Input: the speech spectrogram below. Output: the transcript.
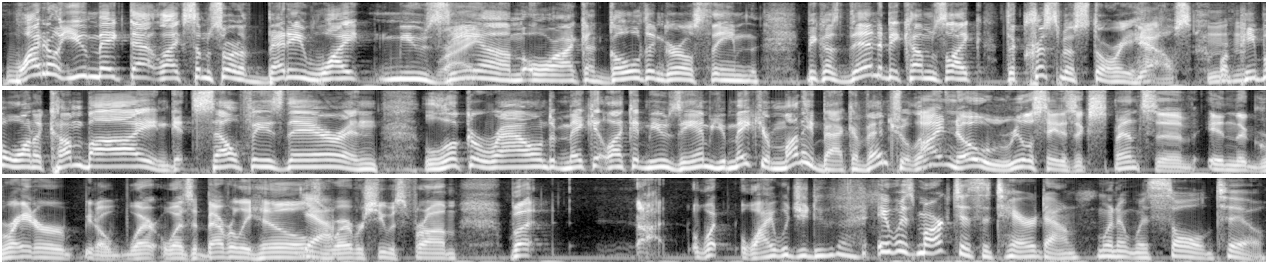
Why don't you make that like some sort of Betty White museum or like a Golden Girls theme? Because then it becomes like the Christmas story house where Mm-hmm. people want to come by and get selfies there and look around, make it like a museum. You make your money back eventually. I know real estate is expensive in the greater, you know, where was it Beverly Hills Yeah. or wherever she was from, but uh, what? Why would you do that? It was marked as a teardown when it was sold, too.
